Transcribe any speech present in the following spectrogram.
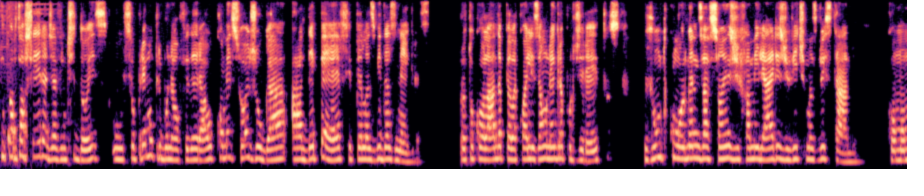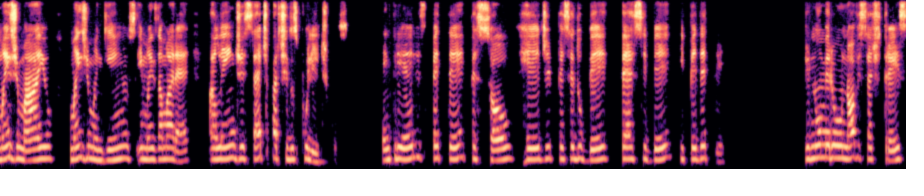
Na quarta-feira, dia 22, o Supremo Tribunal Federal começou a julgar a DPF pelas vidas negras, protocolada pela Coalizão Negra por Direitos, junto com organizações de familiares de vítimas do Estado, como Mães de Maio, Mães de Manguinhos e Mães da Maré, além de sete partidos políticos, entre eles PT, PSOL, Rede, PCdoB, PSB e PDT. De número 973,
